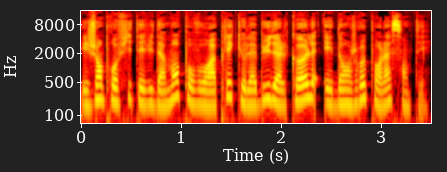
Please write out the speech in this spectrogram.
Et j'en profite évidemment pour vous rappeler que l'abus d'alcool est dangereux pour la santé.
